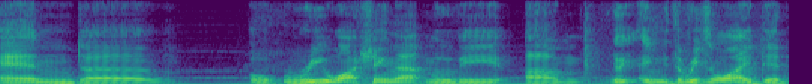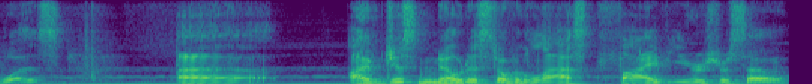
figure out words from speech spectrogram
And uh, rewatching that movie, um, and the reason why I did was, uh, I've just noticed over the last five years or so,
